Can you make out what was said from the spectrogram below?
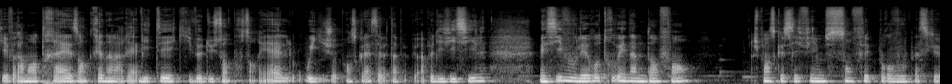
qui est vraiment très ancré dans la réalité, qui veut du 100% réel, oui, je pense que là, ça va être un peu, un peu difficile. Mais si vous voulez retrouver une âme d'enfant, je pense que ces films sont faits pour vous parce que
